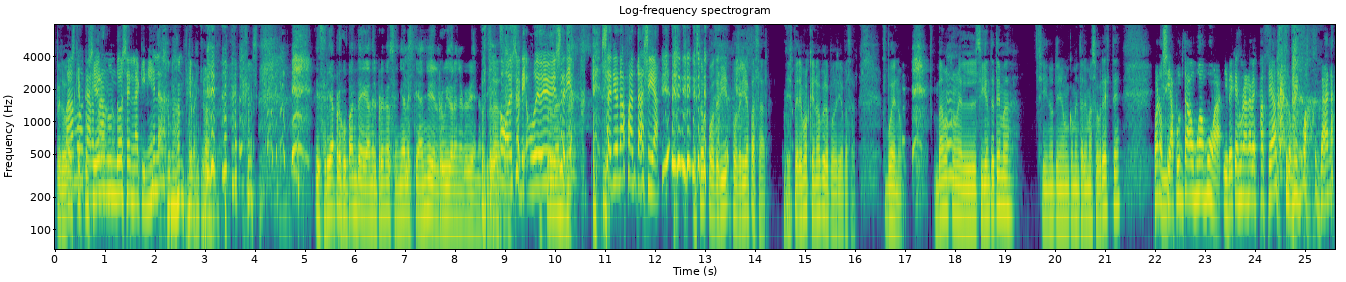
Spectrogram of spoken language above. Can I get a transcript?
Pero los que pusieron un 2 en la quiniela y sería preocupante que gane el premio señal este año y el ruido el año que viene. Oh, sería, sería, una fantasía. Eso podría, podría pasar. Esperemos que no, pero podría pasar. Bueno, vamos con el siguiente tema. Si no tienen un comentario más sobre este. Bueno, si apunta a Oumuamua y ve que es una nave espacial, lo mismo gana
